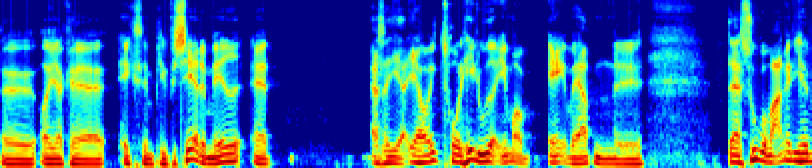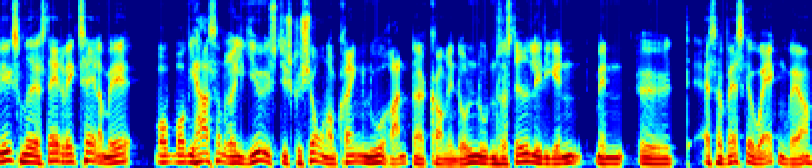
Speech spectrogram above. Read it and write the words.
Øh, og jeg kan eksemplificere det med, at altså, jeg, jeg har jo ikke trådt helt ud af M og A-verden. Øh, der er super mange af de her virksomheder, jeg stadigvæk taler med, hvor, hvor vi har sådan en religiøs diskussion omkring, nu er renten er kommet i nul, nu er den så stedet lidt igen, men øh, altså, hvad skal wagen være?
